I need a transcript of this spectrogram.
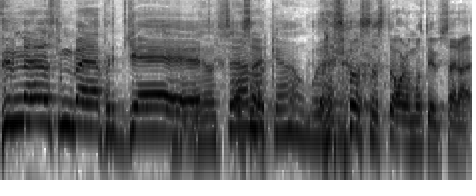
The most important get! Ja, och, Sam så, McCallum. så, står de och typ så här,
